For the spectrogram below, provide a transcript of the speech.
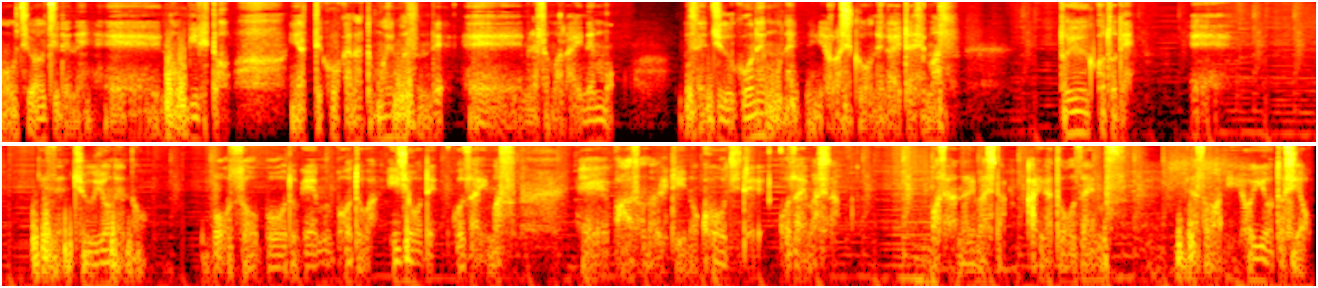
もううちはうちでね、えーのんびりとやっていこうかなと思いますんで、えー皆様来年も、2015年もね、よろしくお願いいたします。ということで、えー2014年の暴走ボードゲームボードは以上でございます。えー、パーソナリティのコージでございました。お世話になりました。ありがとうございます。皆様良いお年を。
